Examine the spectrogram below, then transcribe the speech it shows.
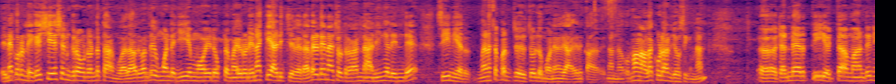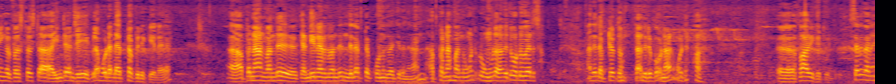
எனக்கு ஒரு நெகோசியேஷன் கிரவுண்ட் ஒன்று தாங்கோ. அதாவது வந்து உங்கள்கிட்ட ஜிஎம்ஓ டாக்டர் மயூரோட எனக்கே அடிச்சவர். அவர்கிட்ட நான் சொல்றேன் நான் நீங்கள் இந்த சீனியர் மனசப்பட்டு சொல்லுங்க எனக்கு நான் ஒரு நாள் அழக்கூடாதுன்னு யோசிக்கிறேன் நான். ரெண்டாயிரத்தி எட்டாம் ஆண்டு நீங்கள் ஃபர்ஸ்ட் ஃபர்ஸ்ட் இன்டர்ன் செய்யக்கல உங்களோட லேப்டாப் இருக்கல அப்ப நான் வந்து கேண்டீன்ல இருந்து வந்து இந்த லேப்டாப் கொண்டு வந்து வச்சிருந்தேன் நான். அப்ப நான் வந்து உங்கள்கிட்ட ரூம்ல வந்துட்டு ஒரு வருஷம் அந்த லேப்டாப் தந்துட்டு போனான் உங்கள்கிட்ட பாவிக்க சொல்லி. சரிதானே?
